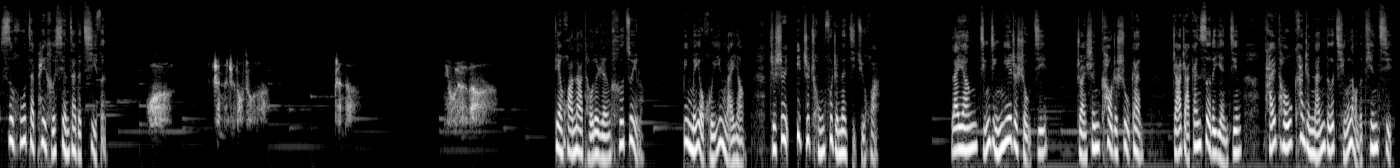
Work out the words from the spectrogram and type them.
似乎在配合现在的气氛。电话那头的人喝醉了，并没有回应莱阳，只是一直重复着那几句话。莱阳紧紧捏着手机，转身靠着树干。眨眨干涩的眼睛，抬头看着难得晴朗的天气，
